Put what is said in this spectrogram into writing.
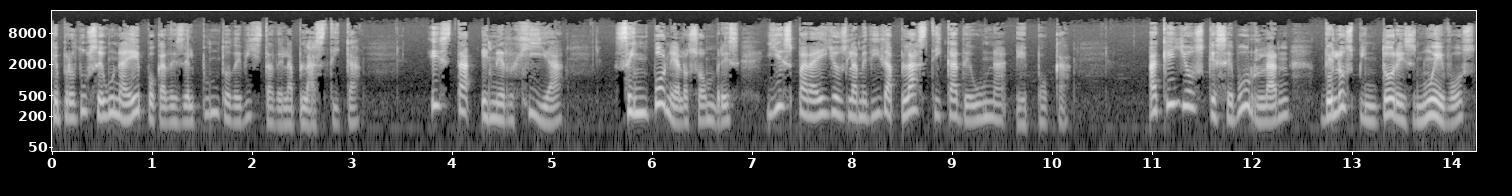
que produce una época desde el punto de vista de la plástica. Esta energía se impone a los hombres y es para ellos la medida plástica de una época. Aquellos que se burlan de los pintores nuevos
